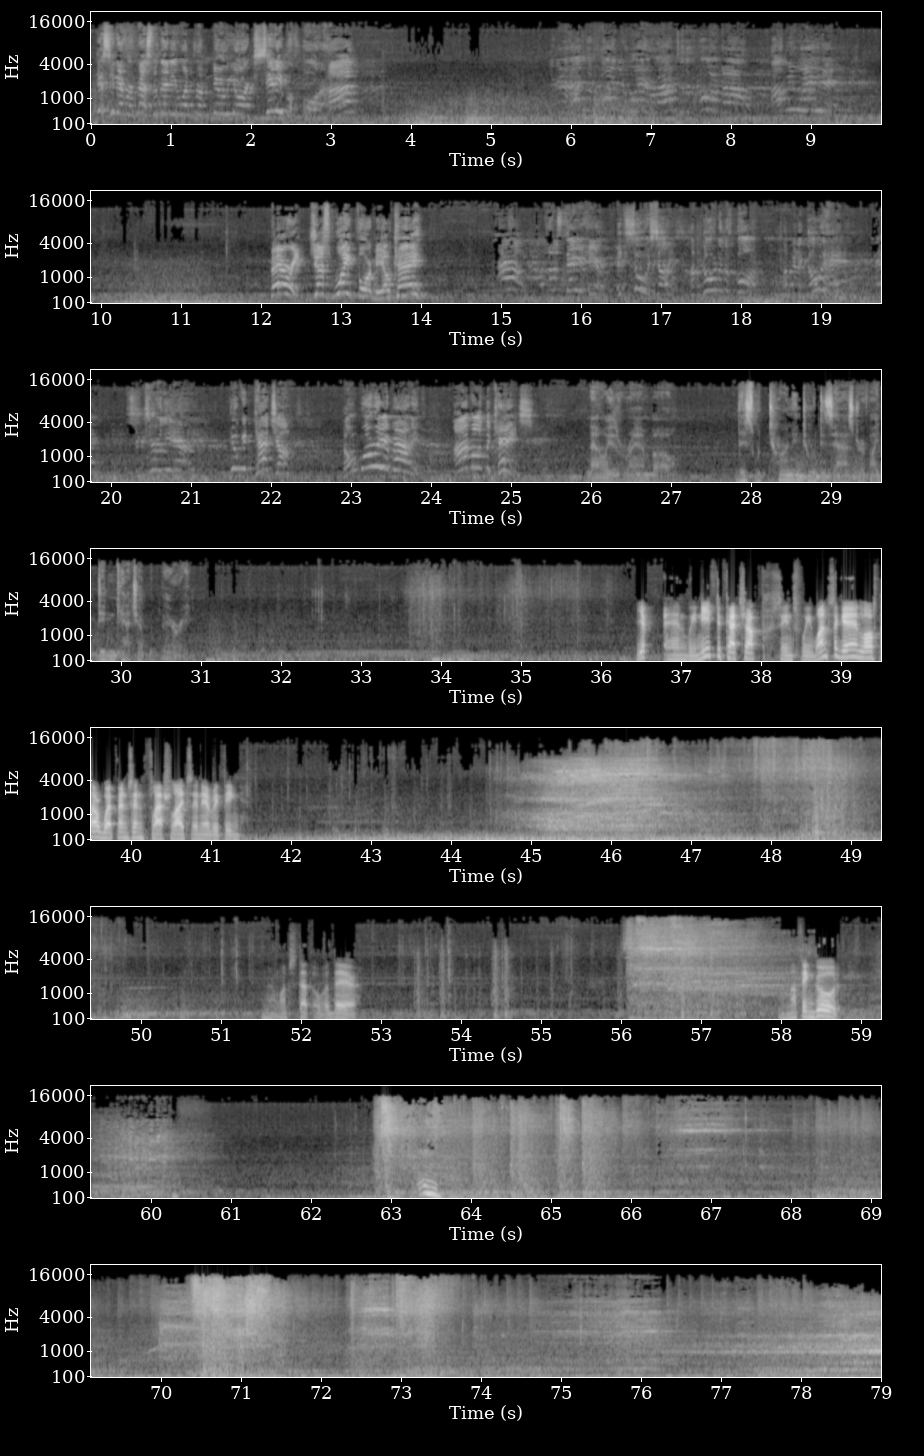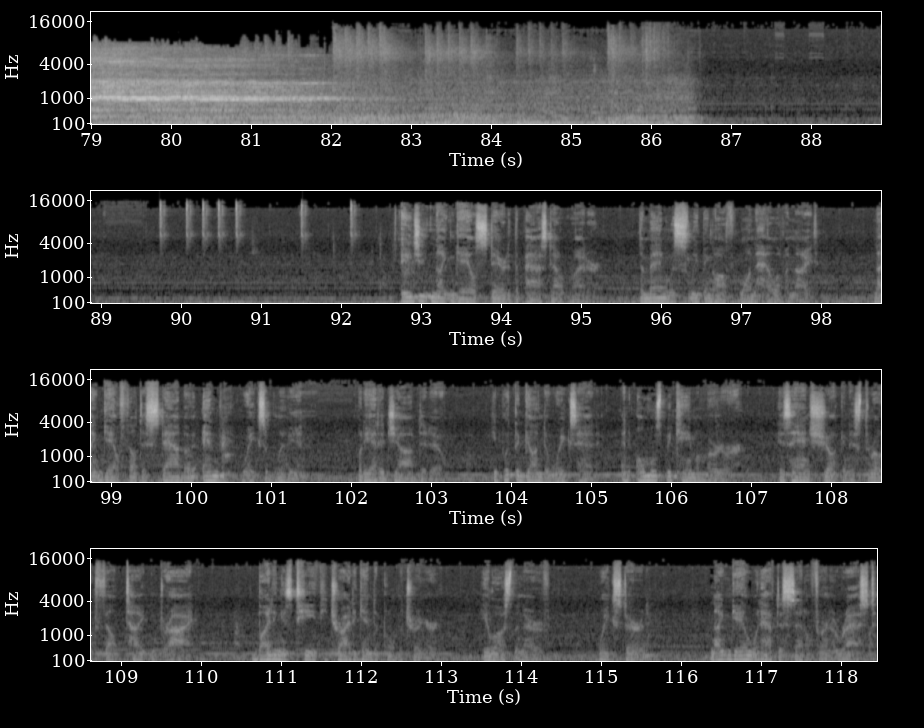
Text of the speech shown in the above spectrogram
Guess you never messed with anyone from New York City before, huh? You're gonna have to find your way around to the farm, Al. I'll be waiting. Barry, just wait for me, okay? Suicide. I'm going to the farm. I'm gonna go ahead and secure the area. You can catch up. Don't worry about it. I'm on the case. Now he's Rambo. This would turn into a disaster if I didn't catch up with Barry. Yep, and we need to catch up since we once again lost our weapons and flashlights and everything. Now, what's that over there? Nothing good. Agent Nightingale stared at the passed out rider. The man was sleeping off one hell of a night. Nightingale felt a stab of envy Wake's oblivion, but he had a job to do. He put the gun to Wake's head and almost became a murderer. His hand shook and his throat felt tight and dry. Biting his teeth, he tried again to pull the trigger. He lost the nerve. Wake stirred. Nightingale would have to settle for an arrest.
